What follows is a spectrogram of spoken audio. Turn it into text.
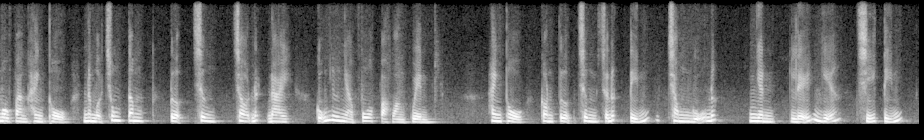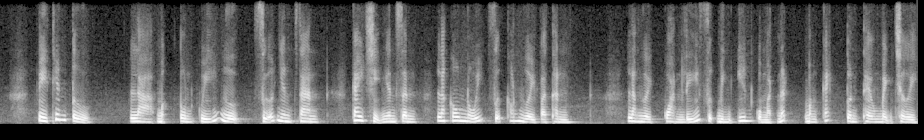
Màu vàng hành thổ nằm ở trung tâm tượng trưng cho đất đai cũng như nhà vua và hoàng quyền. Hành thổ còn tượng trưng cho đức tín trong ngũ đức, nhân, lễ, nghĩa, trí tín. Vì thiên tử là bậc tôn quý ngự giữa nhân gian, cai trị nhân dân là câu nối giữa con người và thần, là người quản lý sự bình yên của mặt đất bằng cách tuân theo mệnh trời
